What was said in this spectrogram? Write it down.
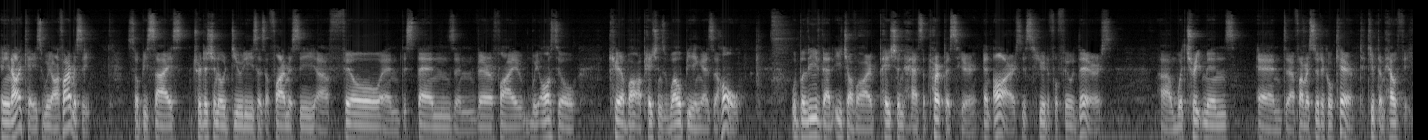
and in our case, we are a pharmacy. So besides traditional duties as a pharmacy, uh, fill and dispense and verify, we also care about our patients' well-being as a whole we believe that each of our patient has a purpose here, and ours is here to fulfill theirs um, with treatments and uh, pharmaceutical care to keep them healthy.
